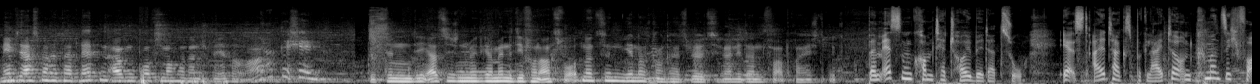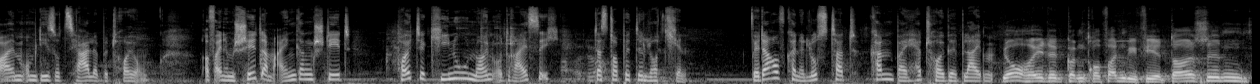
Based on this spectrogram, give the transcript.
Nehmen Sie erstmal die Tabletten, Augenpropfen machen wir dann später, wa? Dankeschön. Das sind die ärztlichen Medikamente, die von Arzt verordnet sind. Je nach Krankheitsbild werden die dann verabreicht. Beim Essen kommt Herr Teubel dazu. Er ist Alltagsbegleiter und kümmert sich vor allem um die soziale Betreuung. Auf einem Schild am Eingang steht Heute Kino 9.30 Uhr, das doppelte Lottchen. Wer darauf keine Lust hat, kann bei Herr Teubel bleiben. Ja, heute kommt drauf an, wie viele da sind.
